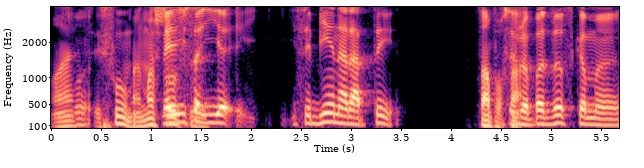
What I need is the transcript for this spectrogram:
Ouais, ouais. c'est fou, man. Moi, je Mais trouve il, que ça- c'est il- il s'est bien adapté. 100 Tu sais, Je vais pas dire c'est comme euh,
